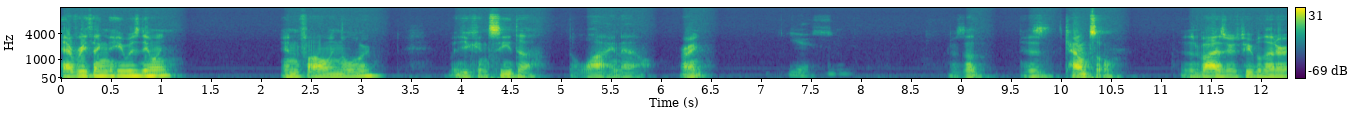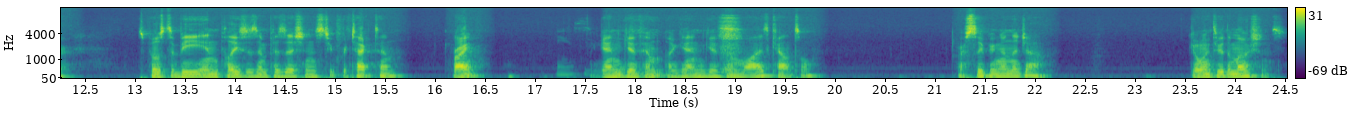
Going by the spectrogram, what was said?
everything that he was doing in following the Lord, but you can see the, the why now, right? Yes. Because that- his counsel, his advisors, people that are supposed to be in places and positions to protect him, right? Yes. Again, give him again give him wise counsel. Are sleeping on the job, going through the motions.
